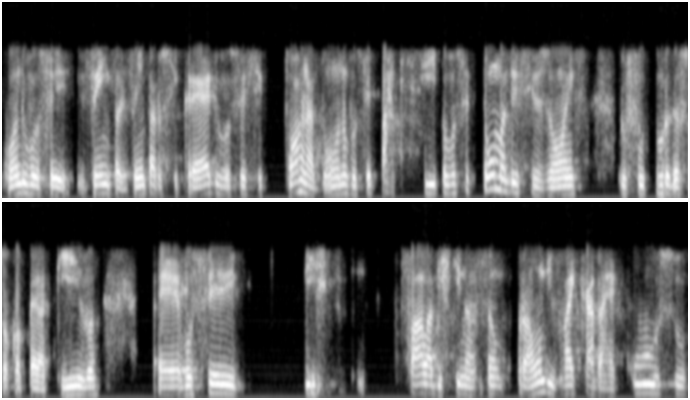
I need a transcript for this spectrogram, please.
quando você vem, vem para o Sicredi, você se torna dono, você participa, você toma decisões do futuro da sua cooperativa, é, você fala a destinação para onde vai cada recurso,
